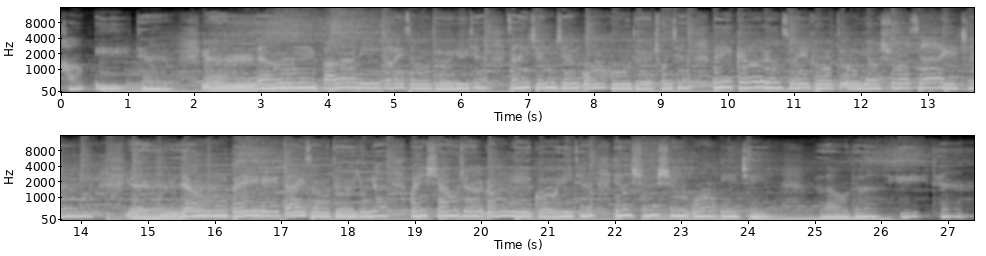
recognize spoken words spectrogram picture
好一点。原谅把你带走的雨天。在渐渐模糊的窗前，每个人最后都要说再见。原谅被你带走的永远，微笑着容易过一天。也许是我已经老了一点。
